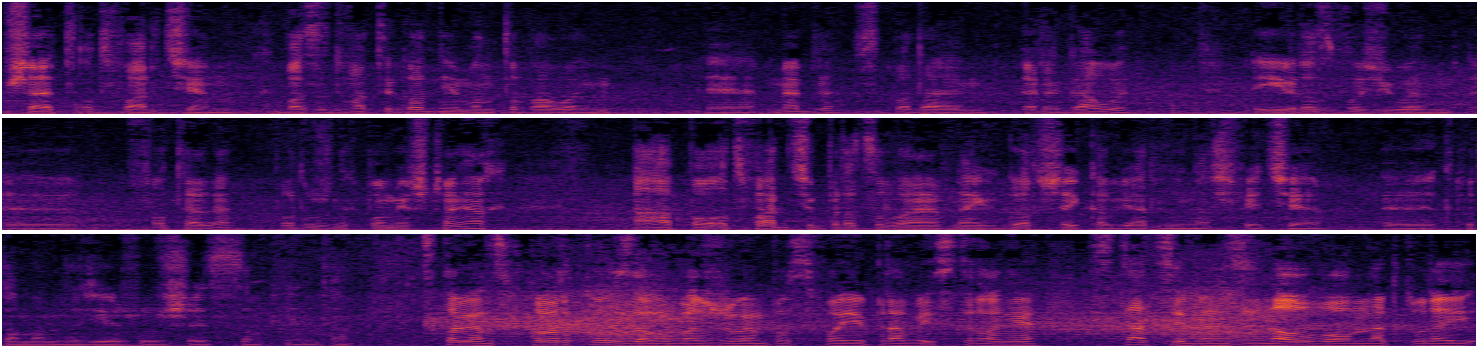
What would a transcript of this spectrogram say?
Przed otwarciem, chyba za dwa tygodnie montowałem meble, składałem regały i rozwoziłem fotele po różnych pomieszczeniach, a po otwarciu pracowałem w najgorszej kawiarni na świecie, e, która mam nadzieję, że już jest zamknięta. Stojąc w korku, zauważyłem po swojej prawej stronie stację benzynową, na której e,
